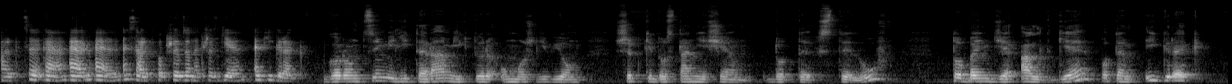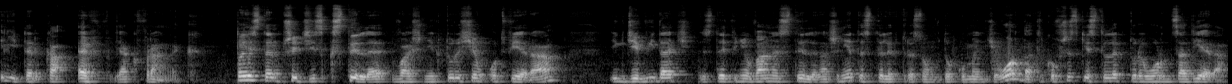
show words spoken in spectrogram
Alt C, K, R, L, S, Alt poprzedzone przez G, F, Y. gorącymi literami, które umożliwią szybkie dostanie się do tych stylów, to będzie Alt G, potem Y i literka F, jak Franek. To jest ten przycisk style właśnie, który się otwiera i gdzie widać zdefiniowane style, znaczy nie te style, które są w dokumencie Worda, tylko wszystkie style, które Word zawiera.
